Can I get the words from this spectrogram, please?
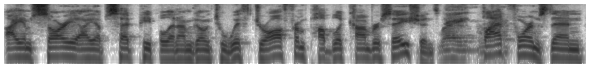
I am sorry I upset people, and I'm going to withdraw from public conversations. Right. Platforms right. then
